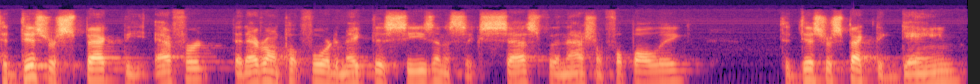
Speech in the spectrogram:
to disrespect the effort that everyone put forward to make this season a success for the National Football League, to disrespect the game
